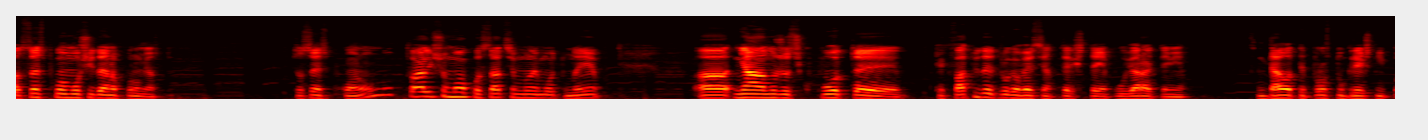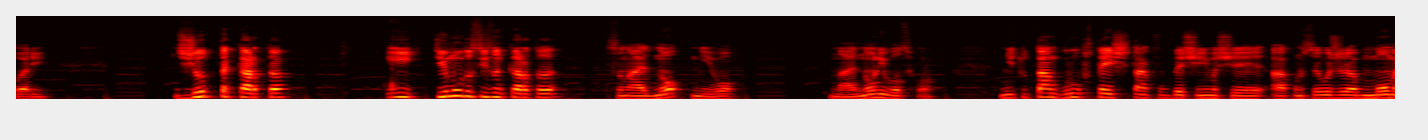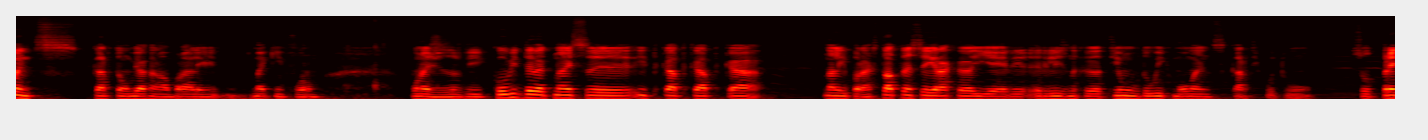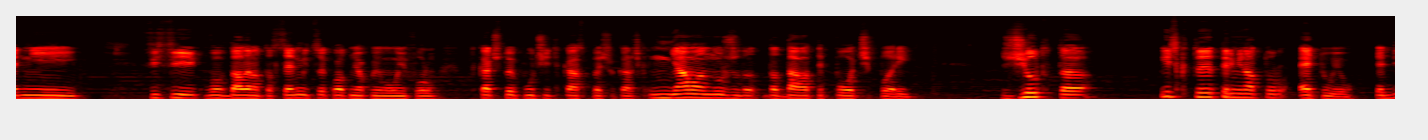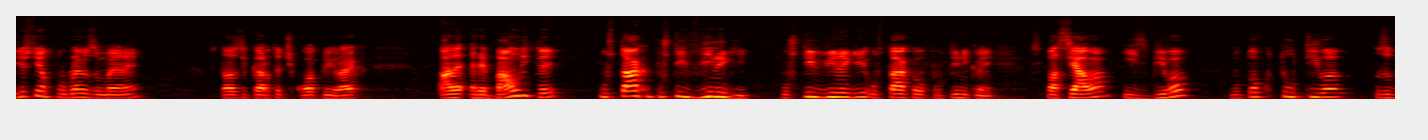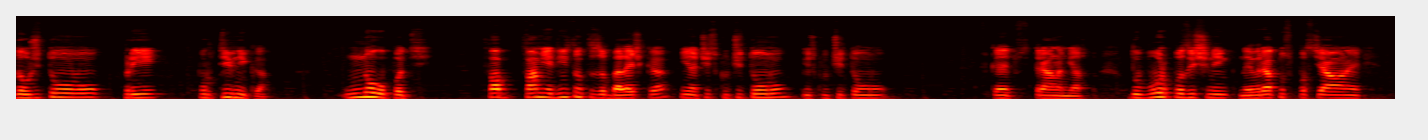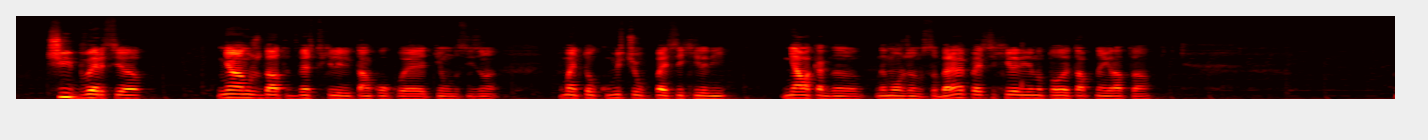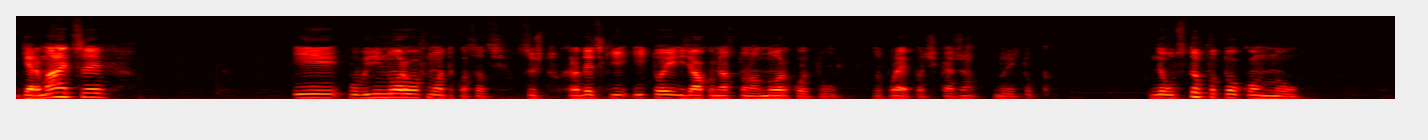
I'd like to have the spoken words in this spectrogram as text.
Съвсем спокойно може и да е на първо място. Съвсем спокойно, но това е лично моя класация, но е моето мнение. А, няма нужда да си купувате каквато и да е друга версия на Терштеген, повярвайте ми давате просто грешни пари. Жълтата карта и Тимо да Season карта са на едно ниво. На едно ниво с хора. Нито там Group Stage, там какво беше, имаше, ако не се лъжа, Moments карта му бяха набрали Making Form. Понеже заради COVID-19 и така, така, така, нали, паренстата не се играха и е, релизнаха Team of the Week Moments карти, които са от предни FIFA в дадената седмица, когато някой е имал информ. Така че той получи така спешно карчка. Няма нужда да, да давате повече пари. Жълтата, искате терминатор, ето Will. Единственият проблем за мен е с тази карта, че когато играех, абе, ребаундите оставаха почти винаги. Почти винаги оставаха в противника ми. Спасява и избива, но топката отива задължително при противника много пъти. Това, това ми е единствената забележка, иначе изключително, изключително, където си трябва на място. Добър позишнинг, невероятно спасяване, чип версия, няма нужда да давате 200 000 там колко е Тимо да си В момента ако мисля, че 50 000, няма как да не може да събереме 50 000 на този етап на играта. Германец е, и победи Нора в моята класация. Също. Храдецки и той изяваха мястото на Нора, който за пореден път ще кажа, дори тук. Не отстъпва толкова много.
